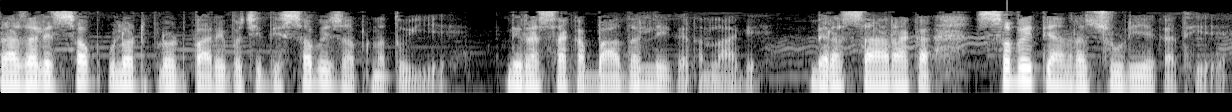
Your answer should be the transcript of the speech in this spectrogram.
राजाले सब उलटपुलट पारेपछि ती सबै सपना तुइए। निराशाका बादलले गर्न लागे। मेरा साराका सबै त्यहाँनिर चुडिएका थिए।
